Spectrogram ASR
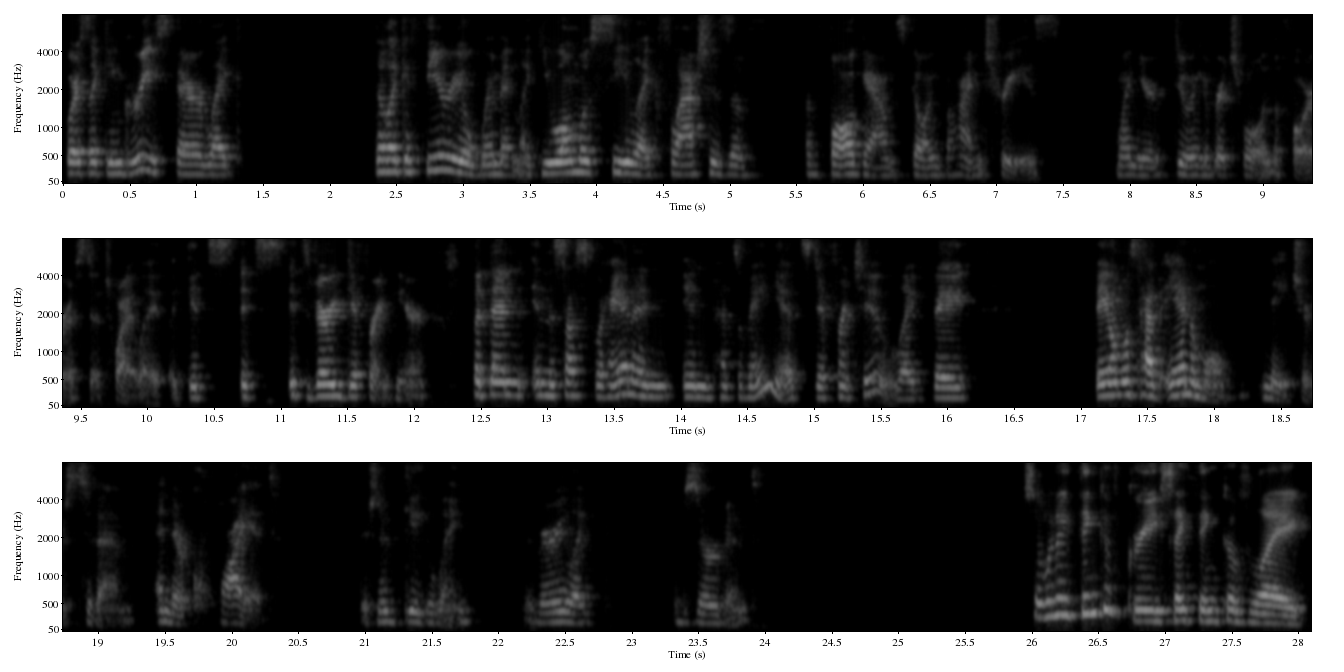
Whereas like in Greece, they're like they're like ethereal women. Like you almost see like flashes of of ball gowns going behind trees when you're doing a ritual in the forest at twilight like it's it's it's very different here but then in the susquehanna in, in pennsylvania it's different too like they they almost have animal natures to them and they're quiet there's no giggling they're very like observant so when i think of greece i think of like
